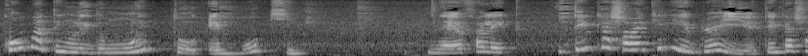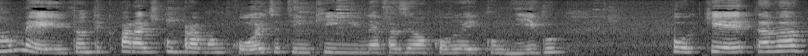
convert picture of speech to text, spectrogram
como eu tenho lido muito e-book, né, eu falei, tem que achar um equilíbrio aí, tem que achar um meio. Então tem que parar de comprar alguma coisa, tem que né, fazer um acordo aí comigo, porque tava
